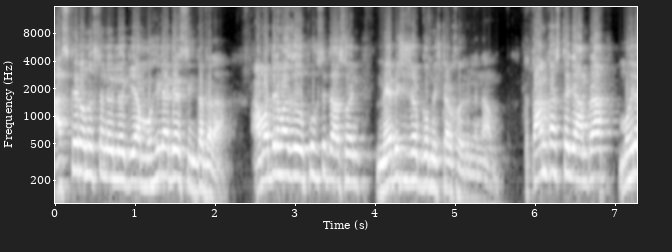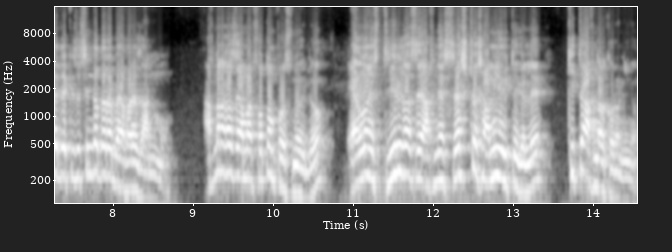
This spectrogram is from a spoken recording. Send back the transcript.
আজকের অনুষ্ঠানে হইল গিয়া মহিলাদের চিন্তাধারা। আমাদের মাঝে উপস্থিত আছেন মেয়ে বিশেষজ্ঞ মিস্টার খৈরুলের নাম। তো তার কাছ থেকে আমরা মহিলাদের কিছু চিন্তাধারার ব্যাপারে জানব। আপনার কাছে আমার প্রথম প্রশ্ন হইল, একজন স্ত্রীর কাছে আপনি শ্রেষ্ঠ স্বামী হইতে গেলে কিতা আপনার করণীয়?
